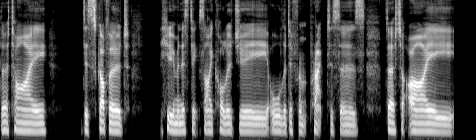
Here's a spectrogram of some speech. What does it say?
That I discovered humanistic psychology, all the different practices that I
